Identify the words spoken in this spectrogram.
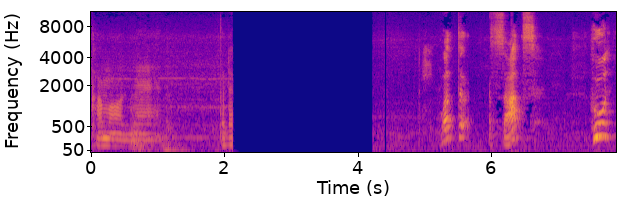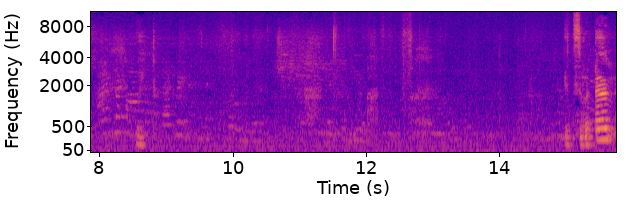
Come on, man. What the socks? Who? Wait. It's written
